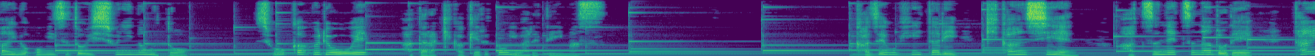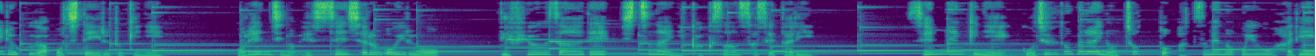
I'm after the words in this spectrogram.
杯のお水と一緒に飲むと、消化不良へ働きかけると言われています。風邪をひいたり、気管支炎、発熱などで体力が落ちている時に、オレンジのエッセンシャルオイルをディフューザーで室内に拡散させたり、洗面器に50度ぐらいのちょっと厚めのお湯を張り、2、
